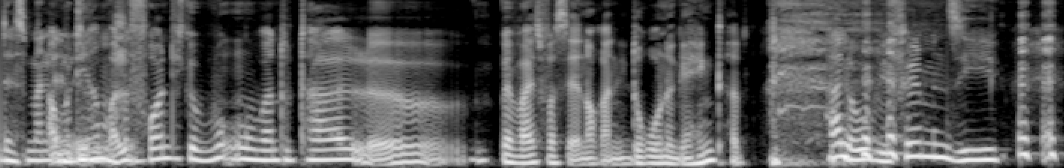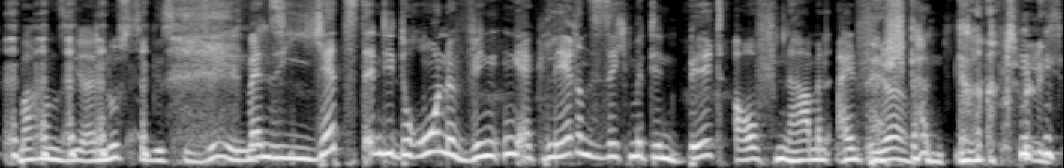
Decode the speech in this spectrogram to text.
Dass man Aber die haben alle freundlich gewunken und waren total, äh, wer weiß, was er noch an die Drohne gehängt hat. Hallo, wir filmen Sie, machen Sie ein lustiges Gesicht. Wenn Sie jetzt in die Drohne winken, erklären Sie sich mit den Bildaufnahmen einverstanden. Ja, kann natürlich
